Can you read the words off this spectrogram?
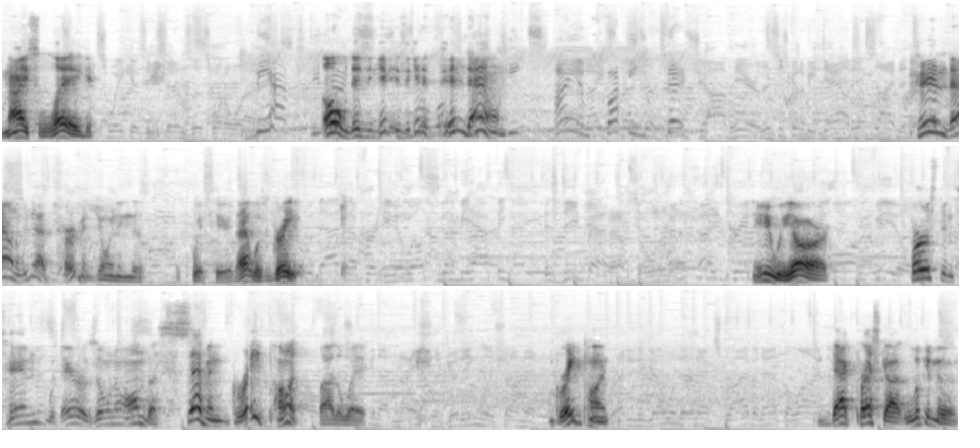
Nice leg. Oh, does he get is he getting pinned down? Pinned down. We got Kermit joining the, the quick here. That was great. Here we are. First and 10 with Arizona on the seven. Great punt, by the way. Great punt. Dak Prescott looking to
